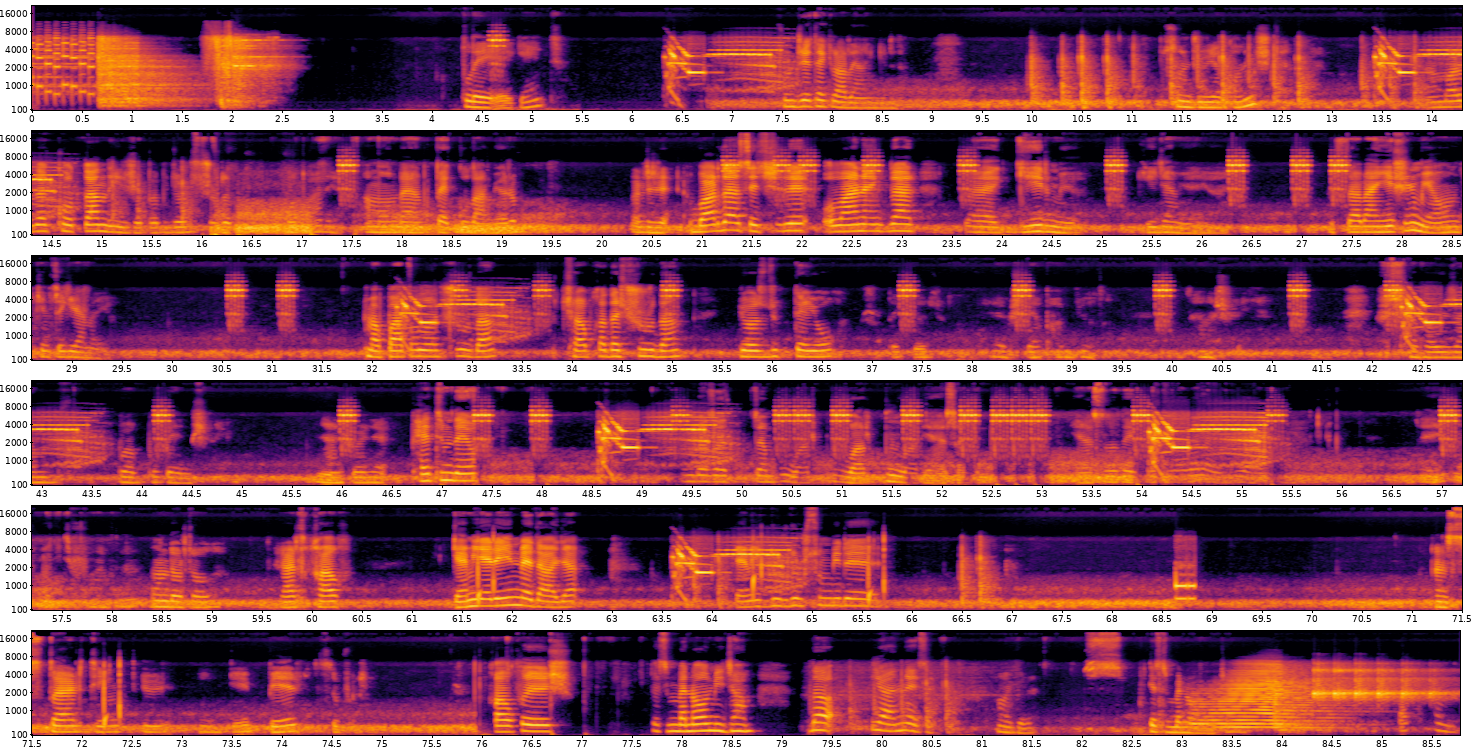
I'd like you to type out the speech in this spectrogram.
Play again. Sunucuya tekrardan girdim. Sunucuyu yapalmışken. Yani bu arada koddan da giriş yapabiliyoruz. Şurada kod var ya. Ama onu ben pek kullanmıyorum. Bu arada seçili olan renkler e, girmiyor. Giyemiyor yani. Mesela ben yeşil ya? Onu kimse giyemiyor. Bak pantolon şurada. Şapka da şuradan. Gözlük de yok. Şurada gözlük. Böyle bir şey yapabiliyordum. Sana şöyle. Şapka yüzden bu, bu benim şeyim. Yani şöyle. Petim de yok. Bunda zaten bu var. Bu var. Bu var yani zaten. Yani aslında da yapıyorlar ama bu var. Aktif falan. 14 oldu. Artık kalk. Gemi yere inmedi hala. Durdursun biri. Starting 1 0 Kalkış. Kesin ben olmayacağım. Da yani neyse. Ona göre. Kesin ben olmayacağım. Olmayacağım.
